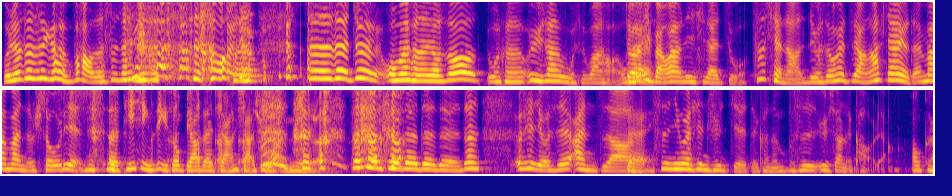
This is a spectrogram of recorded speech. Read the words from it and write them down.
我觉得这是一个很不好的事情，就是 我们对对对，就是我们可能有时候，我可能预算五十万好了，我们一百万的力气在做。之前呢、啊，有时候会这样，然后现在有在慢慢的收敛，呃，提醒自己说不要再这样下去玩命了。对对对对对，但而且有些案子啊，对，是因为兴趣接的，可能不是预算的考量。OK，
